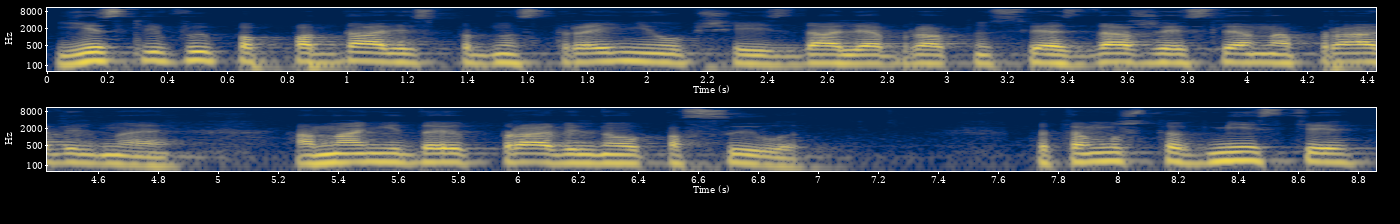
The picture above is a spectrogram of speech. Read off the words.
Если вы попадались под настроение общее и сдали обратную связь, даже если она правильная, она не дает правильного посыла. Потому что вместе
